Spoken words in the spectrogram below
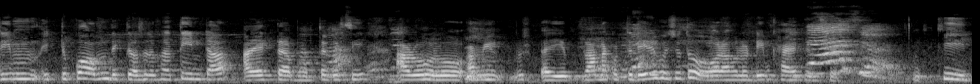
ডিম একটু কম দেখতে পাচ্ছি ওখানে তিনটা আর একটা ভর্তা করছি। আরও হলো আমি এই রান্না করতে দেরি হয়েছে তো ওরা হলো ডিম খাইয়ে ফেলছে। কি?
